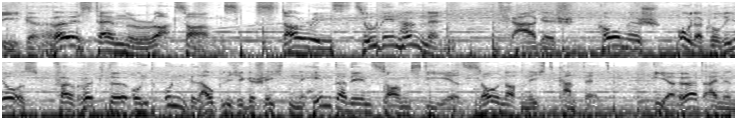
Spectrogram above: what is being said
Die größten Rocksongs. Stories zu den Hymnen. Tragisch, komisch oder kurios. Verrückte und unglaubliche Geschichten hinter den Songs, die ihr so noch nicht kanntet. Ihr hört einen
